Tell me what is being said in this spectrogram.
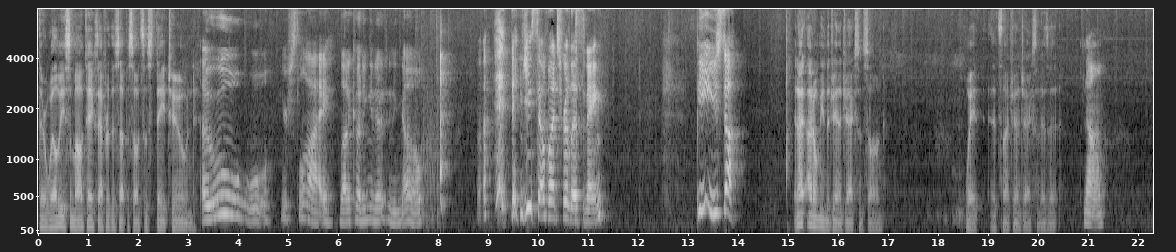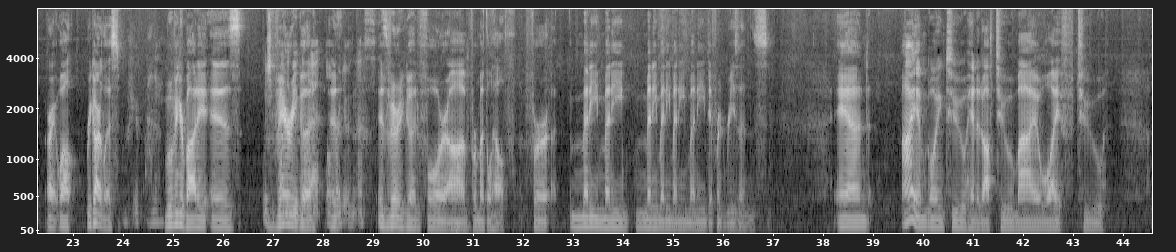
There will be some outtakes after this episode, so stay tuned. Oh, you're sly. A lot of cutting and editing now. Thank you so much for listening. Peace. And I, I don't mean the Janet Jackson song. Wait, it's not Janet Jackson, is it? No. All right, well, regardless, Move your body. moving your body is We should Very Google good. that while It- we're doing this. is very good for um, for mental health for many many many many many many different reasons and i am going to hand it off to my wife to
